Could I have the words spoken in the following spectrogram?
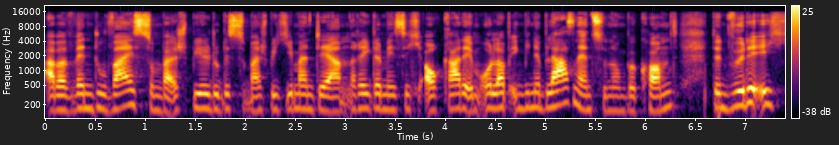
Aber wenn du weißt zum Beispiel, du bist zum Beispiel jemand, der regelmäßig auch gerade im Urlaub irgendwie eine Blasenentzündung bekommt, dann würde ich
